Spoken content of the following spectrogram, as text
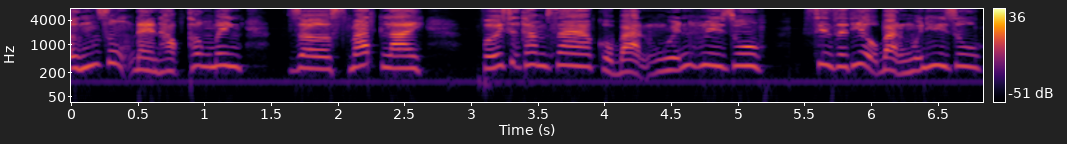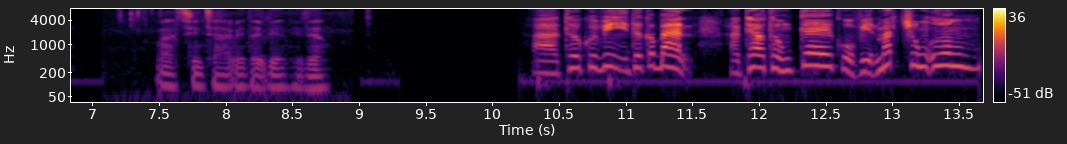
ứng dụng đèn học thông minh The Smart Light với sự tham gia của bạn Nguyễn Huy Du. Xin giới thiệu bạn Nguyễn Huy Du. À, xin chào biên tập viên Thùy Dương. À, thưa quý vị, thưa các bạn, à, theo thống kê của Viện Mắt Trung ương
